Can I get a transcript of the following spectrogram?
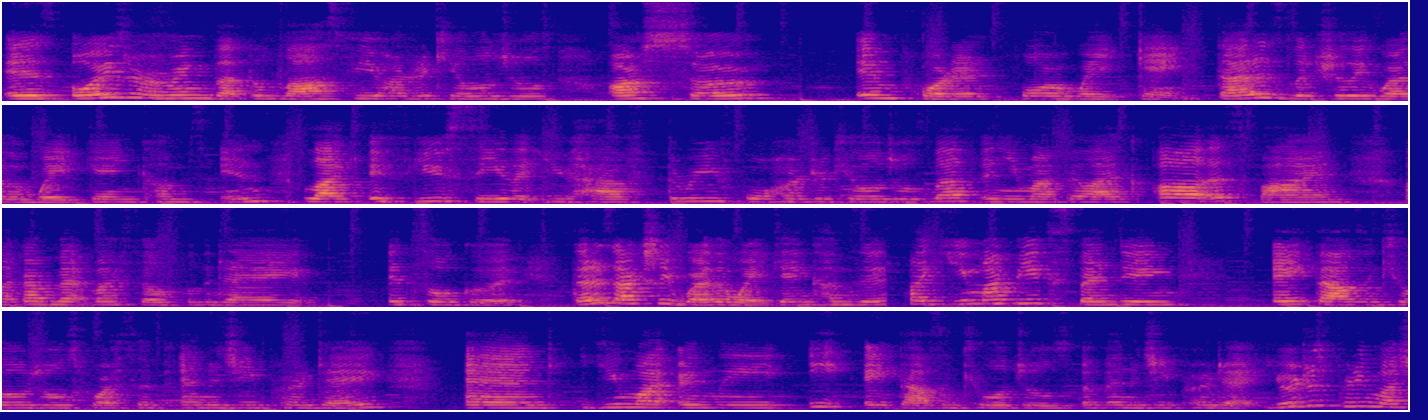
is always remembering that the last few hundred kilojoules are so important for weight gain. That is literally where the weight gain comes in. Like if you see that you have three, 400 kilojoules left and you might be like, oh, it's fine. Like I've met my fill for the day it's all good. That is actually where the weight gain comes in. Like you might be expending 8,000 kilojoules worth of energy per day and you might only eat 8,000 kilojoules of energy per day. You're just pretty much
